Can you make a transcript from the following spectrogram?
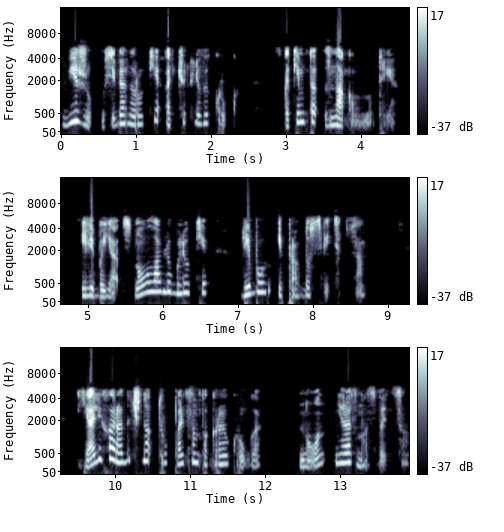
вижу у себя на руке отчетливый круг с каким-то знаком внутри. И либо я снова ловлю глюки, либо он и правду светится. Я лихорадочно тру пальцем по краю круга, но он не размазывается.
